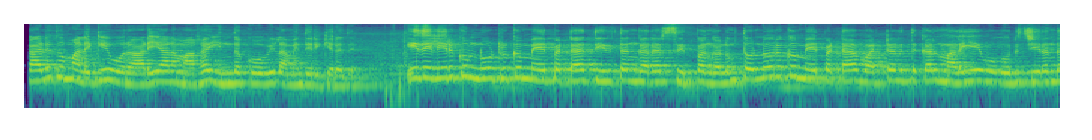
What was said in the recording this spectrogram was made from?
கழுகு மலைக்கு ஒரு அடையாளமாக இந்த கோவில் அமைந்திருக்கிறது. இதில் இருக்கும் நூற்றுக்கும் மேற்பட்ட தீர்த்தங்கரர் சிற்பங்களும் தொண்ணூறுக்கும் மேற்பட்ட வட்டெழுத்துக்கள் மலையை ஒரு சிறந்த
